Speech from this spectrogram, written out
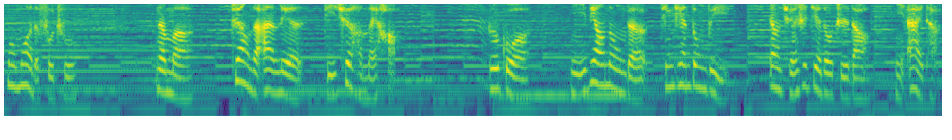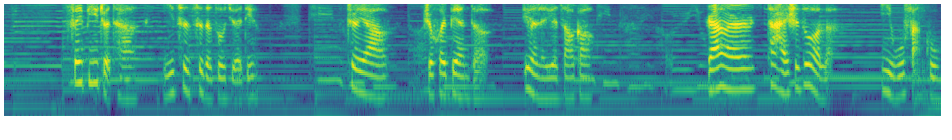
默默的付出，那么这样的暗恋的确很美好。如果你一定要弄得惊天动地，让全世界都知道你爱他，非逼着他一次次的做决定，这样只会变得越来越糟糕。然而他还是做了，义无反顾。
